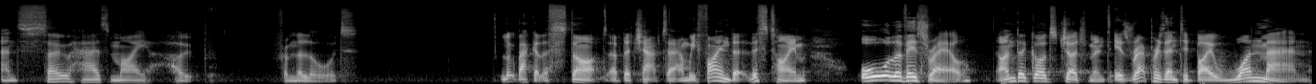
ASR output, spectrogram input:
and so has my hope from the Lord. Look back at the start of the chapter, and we find that this time all of Israel, under God's judgment, is represented by one man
